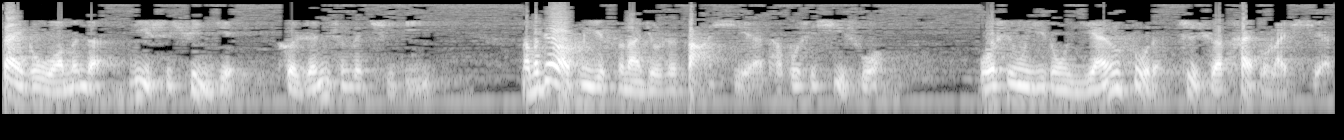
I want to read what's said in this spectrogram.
带给我们的历史训诫和人生的启迪。那么第二层意思呢，就是大写，它不是细说，我是用一种严肃的治学态度来写的，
